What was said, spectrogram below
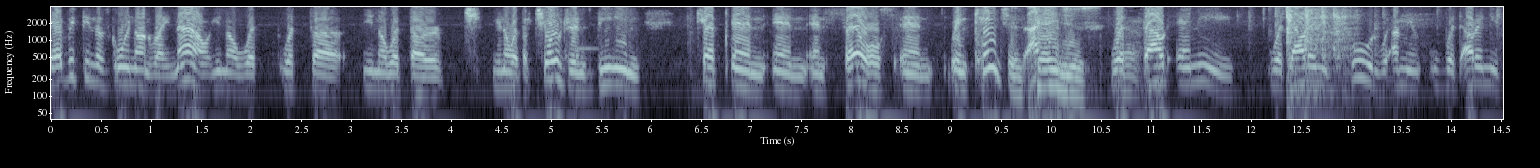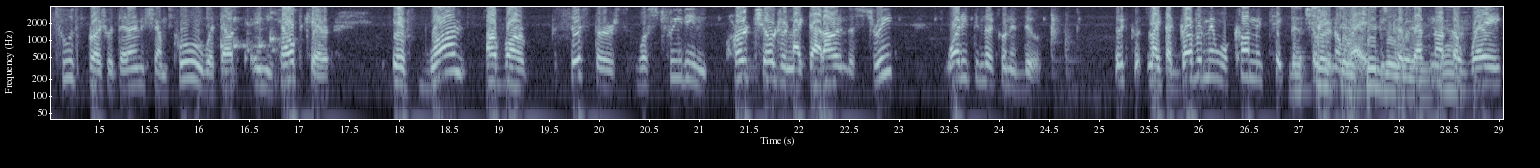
everything that's going on right now. You know, with with the you know with our you know with the children being kept in in in cells and in cages, In actually, cages, yeah. without any without any food. I mean, without any toothbrush, without any shampoo, without any health care. If one of our sisters was treating her children like that out in the street, what do you think they're going to do? They're Like the government will come and take They'll the children take away because away, that's not yeah. the way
